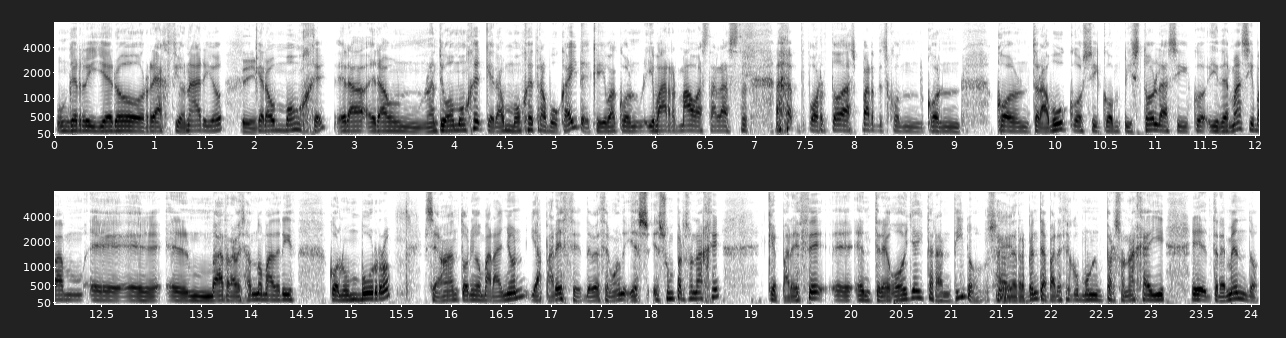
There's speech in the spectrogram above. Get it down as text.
un guerrillero reaccionario, Sí. que era un monje, era, era un, un antiguo monje que era un monje trabucaire, que iba con, iba armado hasta las por todas partes con, con, con trabucos y con pistolas y, demás, iba eh, eh, em, atravesando Madrid con un burro, se llama Antonio Marañón y aparece de vez en cuando. Y es, es un personaje que parece eh, entre Goya y Tarantino. O sea, Sí. de repente aparece como un personaje ahí eh, tremendo.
